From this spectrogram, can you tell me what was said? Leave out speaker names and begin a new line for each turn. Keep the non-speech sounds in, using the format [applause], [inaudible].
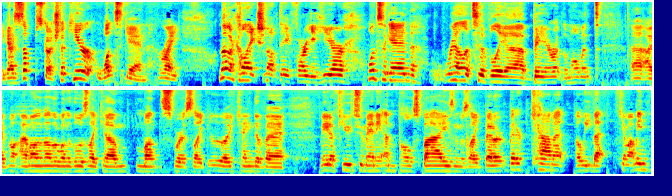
Hey guys, what's up? Duck here, once again. Right, another collection update for you here. Once again, relatively uh, bare at the moment. Uh, I've, I'm on another one of those like um, months where it's like, ugh, I kind of uh, made a few too many impulse buys and was like, better better cam it a wee bit, you know what I mean?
